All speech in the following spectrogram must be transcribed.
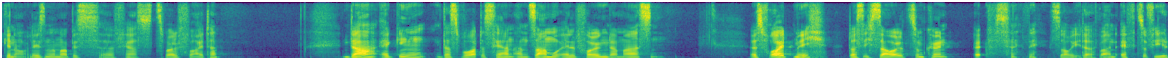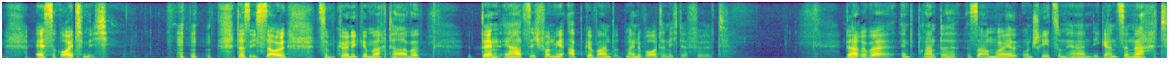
genau, lesen wir mal bis äh, Vers 12 weiter. Da erging das Wort des Herrn an Samuel folgendermaßen. Es freut mich, dass ich Saul zum König, äh, sorry, da war ein F zu viel. Es reut mich, dass ich Saul zum König gemacht habe, denn er hat sich von mir abgewandt und meine Worte nicht erfüllt. Darüber entbrannte Samuel und schrie zum Herrn die ganze Nacht.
